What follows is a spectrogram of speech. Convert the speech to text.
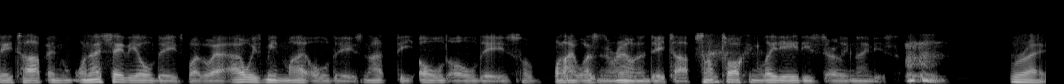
Daytop, and when I say the old days, by the way, I always mean my old days, not the old old days of when I wasn't around on Daytop. So I'm talking late '80s, early '90s. Right.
